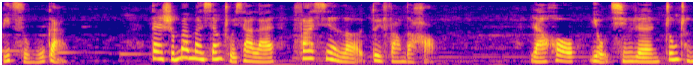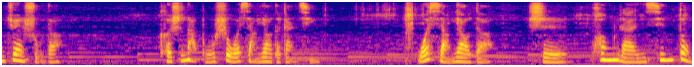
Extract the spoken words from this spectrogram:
彼此无感，但是慢慢相处下来，发现了对方的好，然后有情人终成眷属的。可是那不是我想要的感情，我想要的是怦然心动。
